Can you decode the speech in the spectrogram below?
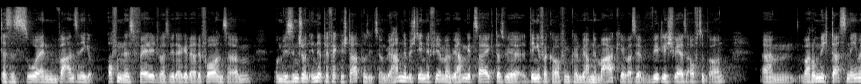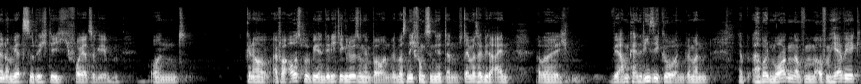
das ist so ein wahnsinnig offenes Feld, was wir da gerade vor uns haben. Und wir sind schon in der perfekten Startposition. Wir haben eine bestehende Firma, wir haben gezeigt, dass wir Dinge verkaufen können, wir haben eine Marke, was ja wirklich schwer ist aufzubauen. Ähm, warum nicht das nehmen, um jetzt so richtig Feuer zu geben? Und Genau, einfach ausprobieren, die richtigen Lösungen bauen. Wenn was nicht funktioniert, dann stellen wir es halt wieder ein. Aber ich, wir haben kein Risiko. Und wenn man, habe hab heute Morgen auf dem, auf dem Herweg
